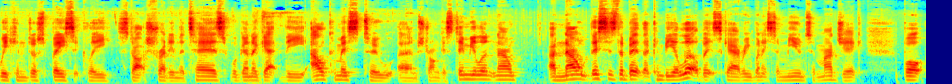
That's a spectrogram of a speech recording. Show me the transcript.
we can just basically start shredding the tiers. We're going to get the alchemist to um, stronger stimulant now. And now this is the bit that can be a little bit scary when it's immune to magic. But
